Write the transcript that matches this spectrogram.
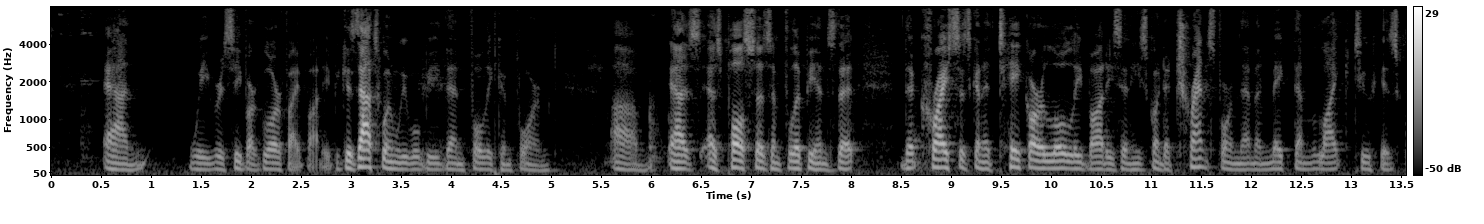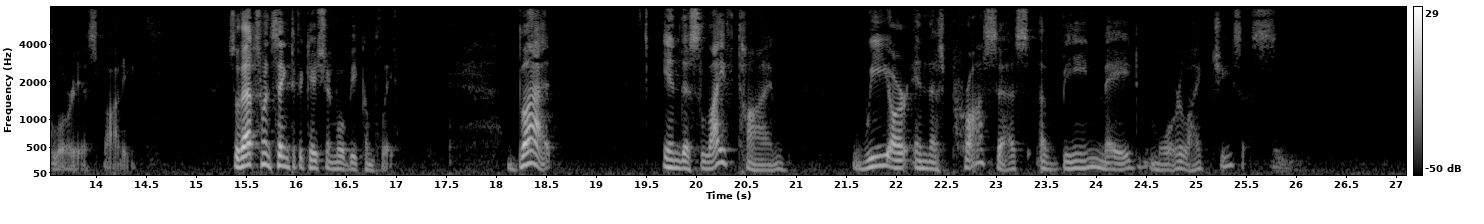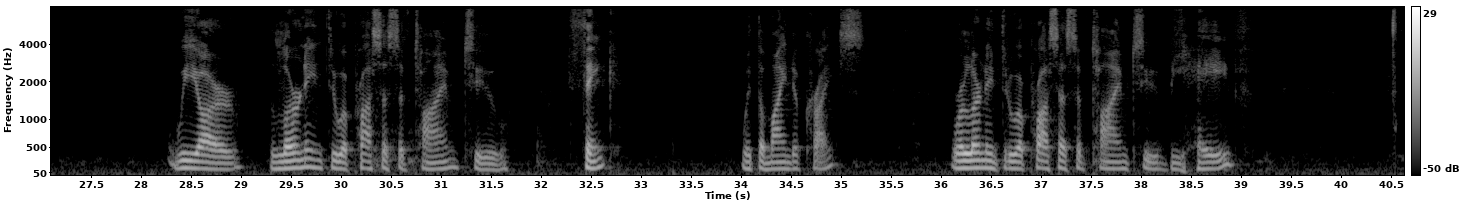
and we receive our glorified body, because that's when we will be then fully conformed um, as as Paul says in Philippians that that Christ is going to take our lowly bodies and he's going to transform them and make them like to his glorious body. So that's when sanctification will be complete. But in this lifetime, we are in this process of being made more like Jesus. We are learning through a process of time to think with the mind of Christ we're learning through a process of time to behave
